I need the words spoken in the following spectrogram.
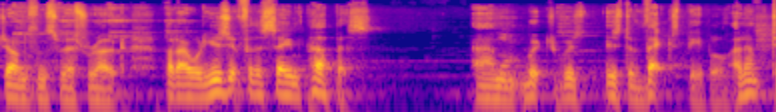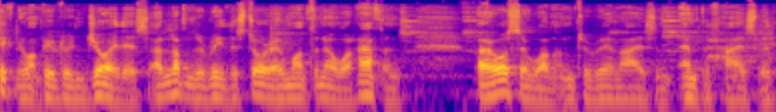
Jonathan Swift wrote, but I will use it for the same purpose, um, yeah. which was, is to vex people. I don't particularly want people to enjoy this. I'd love them to read the story and want to know what happens, but I also want them to realize and empathize with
